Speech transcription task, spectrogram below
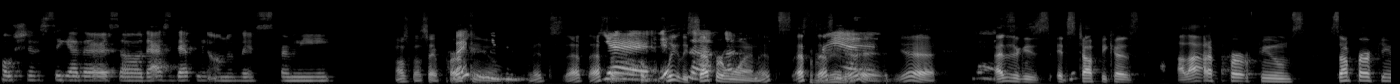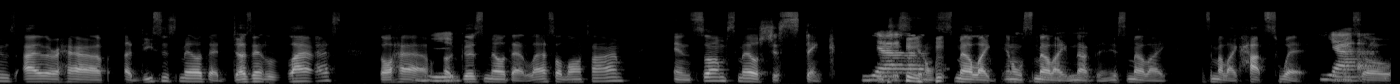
potions together. So that's definitely on the list for me. I was gonna say perfume. It's that that's yeah, a completely separate one. It's that's that's yeah. good. Yeah. yeah. I think it's it's tough because a lot of perfumes some perfumes either have a decent smell that doesn't last, they'll have mm-hmm. a good smell that lasts a long time, and some smells just stink. Yeah, it just it don't smell like it don't smell like nothing. It smell like it smell like hot sweat. Yeah. And so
